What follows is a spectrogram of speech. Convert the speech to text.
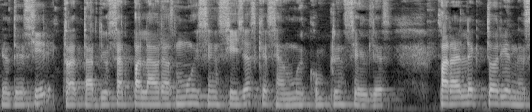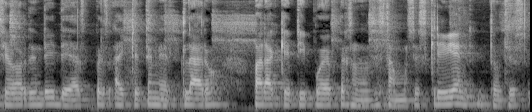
es decir, tratar de usar palabras muy sencillas que sean muy comprensibles para el lector y en ese orden de ideas pues hay que tener claro para qué tipo de personas estamos escribiendo. Entonces,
